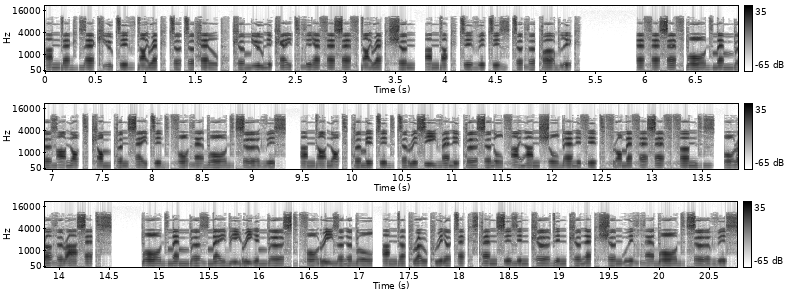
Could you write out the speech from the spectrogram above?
and Executive Director to help communicate the FSF direction and activities to the public. FSF board members are not compensated for their board service and are not permitted to receive any personal financial benefit from FSF funds or other assets. Board members may be reimbursed for reasonable and appropriate expenses incurred in connection with their board service.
